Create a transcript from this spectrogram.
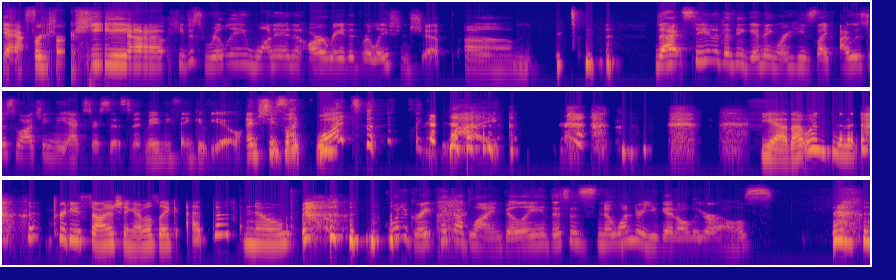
Yeah, for sure. He uh, he just really wanted an R-rated relationship. Um, that scene at the beginning where he's like, I was just watching The Exorcist and it made me think of you. And she's like, What? like, why? Yeah, that was uh, pretty astonishing. I was like, that, no. what a great pickup line, Billy. This is no wonder you get all the girls. For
